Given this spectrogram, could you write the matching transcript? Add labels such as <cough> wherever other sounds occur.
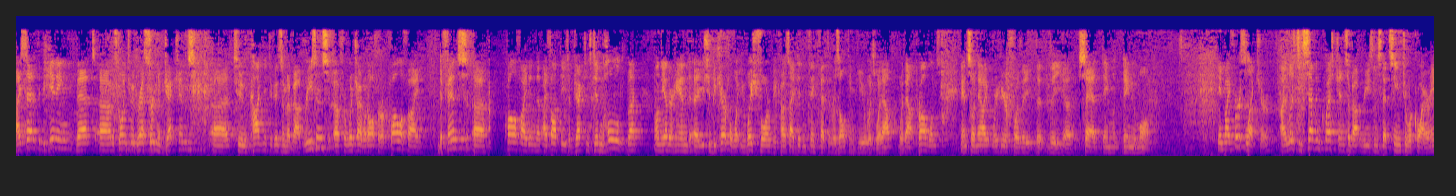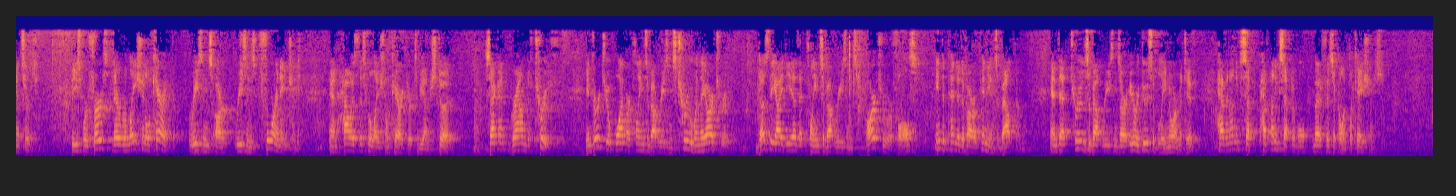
I said at the beginning that uh, I was going to address certain objections uh, to cognitivism about reasons, uh, for which I would offer a qualified defense. Uh, qualified in that I thought these objections didn't hold, but on the other hand, uh, you should be careful what you wish for because I didn't think that the resulting view was without without problems, and so now we're here for the the, the sad denouement. In my first lecture, I listed seven questions about reasons that seem to require answers. These were first their relational character. Reasons are reasons for an agent. And how is this relational character to be understood? Second, ground of truth. In virtue of what are claims about reasons true when they are true? Does the idea that claims about reasons are true or false, independent of our opinions about them, and that truths about reasons are irreducibly normative, have, unaccept- have unacceptable metaphysical implications.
